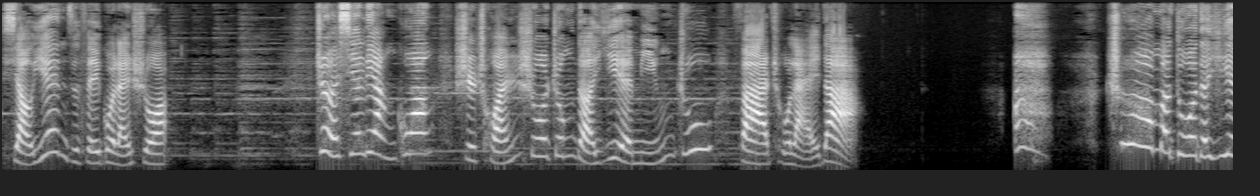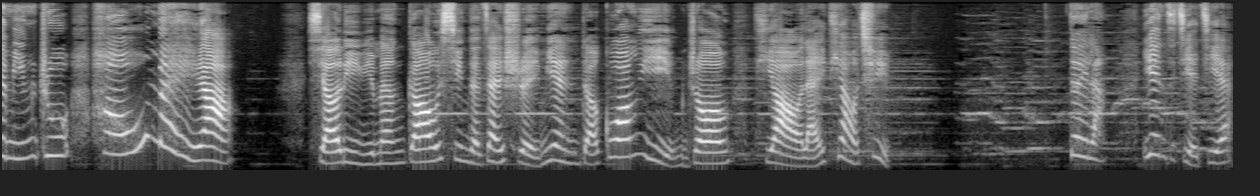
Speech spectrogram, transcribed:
小燕子飞过来说：“这些亮光是传说中的夜明珠发出来的。”啊，这么多的夜明珠，好美呀！小鲤鱼们高兴地在水面的光影中跳来跳去。对了，燕子姐姐，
